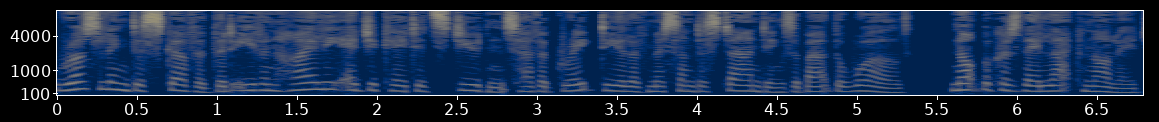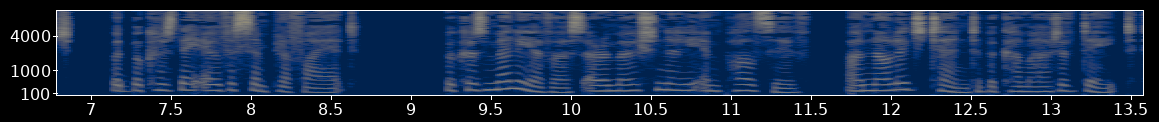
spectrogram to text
Rosling discovered that even highly educated students have a great deal of misunderstandings about the world, not because they lack knowledge, but because they oversimplify it. Because many of us are emotionally impulsive, our knowledge tend to become out of date.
